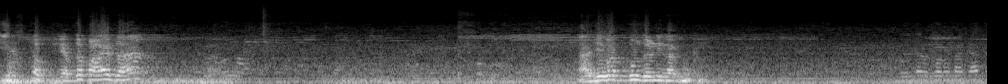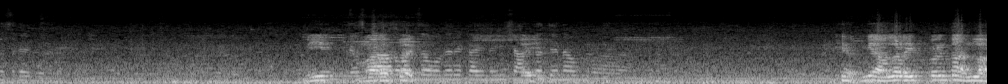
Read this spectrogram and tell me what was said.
शिस्त शब्द पाळायचा अजिबात गोंधळ करू. नका तसं काही बोलू नका. मी वगैरे काही नाही शांततेनं मी हलडा इथपर्यंत आणला.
